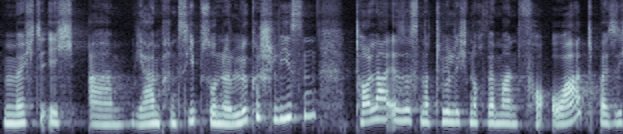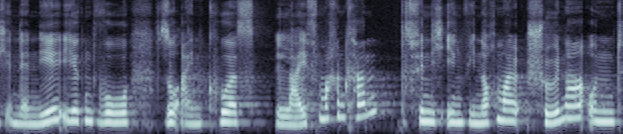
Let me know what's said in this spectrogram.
möchte ich ähm, ja im Prinzip so eine Lücke schließen. Toller ist es natürlich noch, wenn man vor Ort bei sich in der Nähe irgendwo so einen Kurs live machen kann. Das finde ich irgendwie noch mal schöner und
